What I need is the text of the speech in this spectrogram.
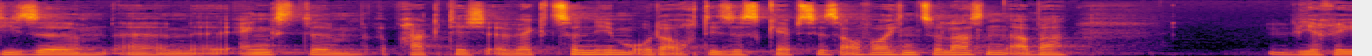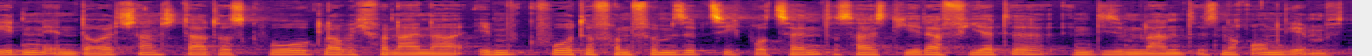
diese äh, Ängste praktisch wegzunehmen oder auch diese Skepsis aufhorchen zu lassen. Aber wir reden in Deutschland Status quo, glaube ich, von einer Impfquote von 75 Prozent. Das heißt, jeder Vierte in diesem Land ist noch ungeimpft.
